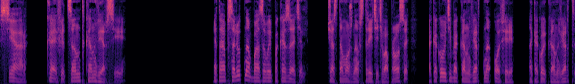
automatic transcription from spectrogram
CR — коэффициент конверсии. Это абсолютно базовый показатель. Часто можно встретить вопросы, а какой у тебя конверт на офере, а какой конверт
